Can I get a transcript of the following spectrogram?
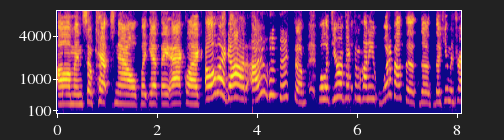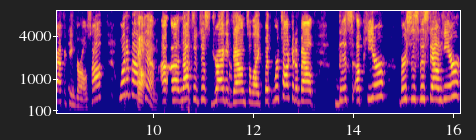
um, and so kept now, but yet they act like, oh my God, I'm a victim. Well, if you're a victim, honey, what about the the, the human trafficking girls, huh? What about yeah. them? Uh, uh, not to just drag it down to like, but we're talking about this up here versus this down here.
